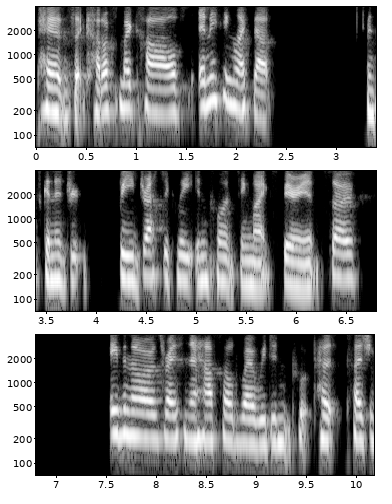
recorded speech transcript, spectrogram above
pants that cut off my calves, anything like that, it's going to dr- be drastically influencing my experience. So, even though I was raised in a household where we didn't put pleasure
